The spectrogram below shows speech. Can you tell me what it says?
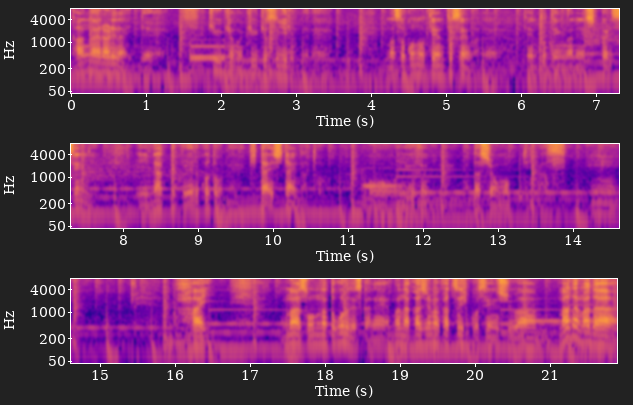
考えられないんで急遽の急遽すぎるんでね、まあ、そこの点と線はね点と点がねしっかり線になってくれることをね期待したいなというふうにね私は思っています。うん、はい。まあそんなところですかね、まあ、中島克彦選手はまだまだ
